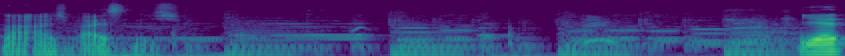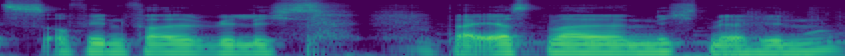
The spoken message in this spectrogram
na, ich weiß nicht. Jetzt auf jeden Fall will ich da erstmal nicht mehr hin.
